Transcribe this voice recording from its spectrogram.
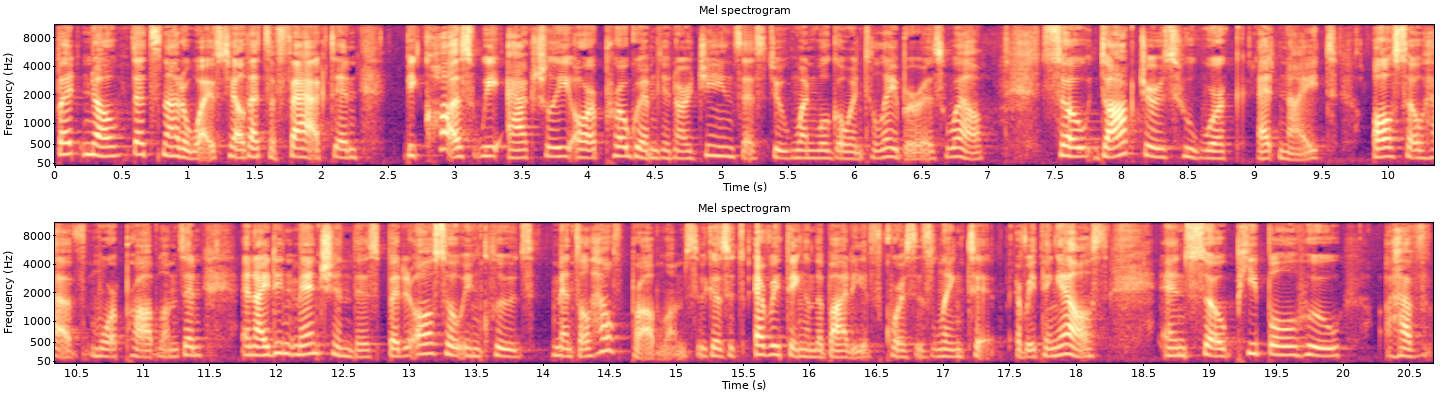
But no, that's not a wives' tale. That's a fact. And because we actually are programmed in our genes as to when we'll go into labor as well. So doctors who work at night also have more problems. And, and I didn't mention this, but it also includes mental health problems because it's everything in the body, of course, is linked to everything else. And so people who have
